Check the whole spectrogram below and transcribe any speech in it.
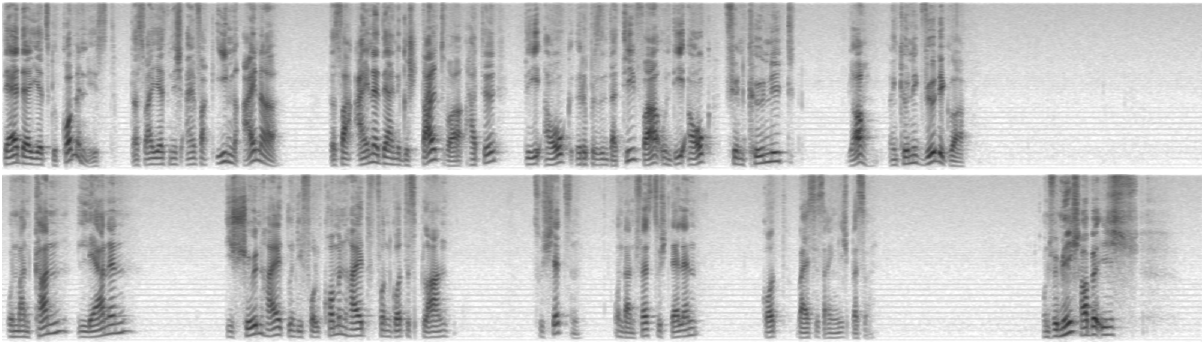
der, der jetzt gekommen ist, das war jetzt nicht einfach irgendeiner, das war einer, der eine Gestalt war, hatte, die auch repräsentativ war und die auch für einen König, ja, ein König würdig war. Und man kann lernen, die Schönheit und die Vollkommenheit von Gottes Plan zu schätzen und dann festzustellen, Gott weiß es eigentlich besser. Und für mich habe ich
